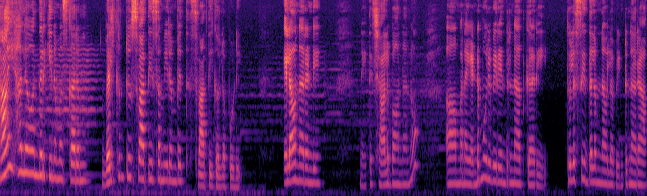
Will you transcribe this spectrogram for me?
హాయ్ హలో అందరికీ నమస్కారం. Welcome to Swathi Sameeram with Swathi Gollapudi. ఎలా ఉన్నారండి? నేనైతే చాలా బాగున్నాను. మన ఎండమూరి వీరేంద్రనాథ్ గారి తులసి దళం నవల వింటున్నారా?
